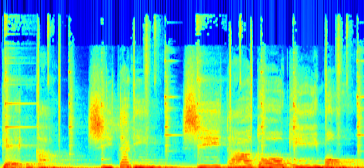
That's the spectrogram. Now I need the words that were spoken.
喧嘩したりした時も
